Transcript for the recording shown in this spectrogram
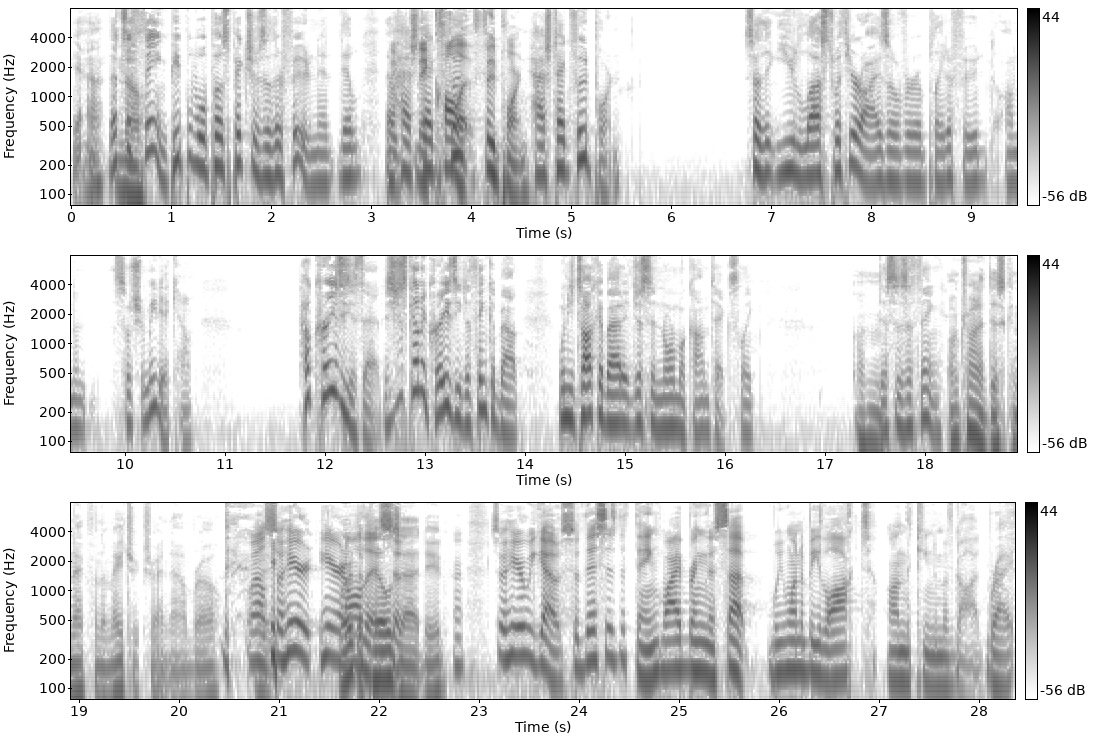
Yeah, that's No. a thing. People will post pictures of their food and they'll, they'll They, hashtag they call food, it food porn. hashtag food porn. So that you lust with your eyes over a plate of food on a social media account. How crazy is that? It's just kind of crazy to think about when you talk about it just in normal context. Like, Um, this is a thing. I'm trying to disconnect from the matrix right now, bro. Well, so here, here, and Where all the this. pills so- at, dude? So here we go. So this is the thing. Why I bring this up? We want to be locked on the kingdom of God. Right.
